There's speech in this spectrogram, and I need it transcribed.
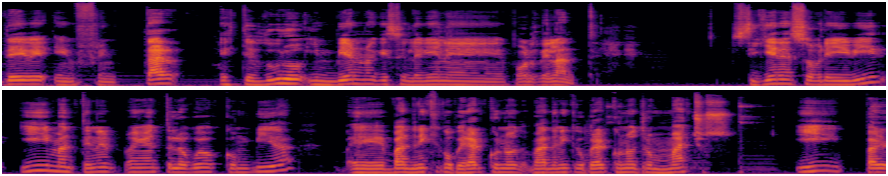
debe enfrentar este duro invierno que se le viene por delante. Si quieren sobrevivir y mantener obviamente los huevos con vida, eh, va a tener que cooperar con, va a tener que cooperar con otros machos. Y para,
